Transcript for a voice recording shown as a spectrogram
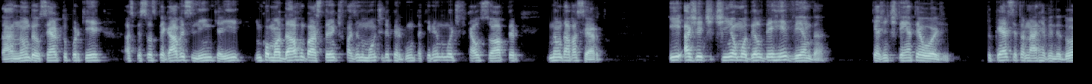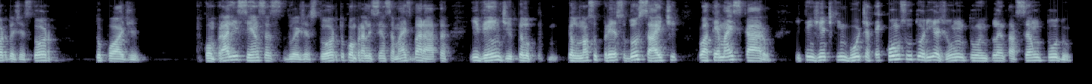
tá? Não deu certo porque as pessoas pegavam esse link aí, incomodavam bastante, fazendo um monte de pergunta, querendo modificar o software, não dava certo. E a gente tinha o modelo de revenda, que a gente tem até hoje. Tu quer se tornar revendedor do gestor? Tu pode comprar licenças do e-gestor, tu compra a licença mais barata e vende pelo, pelo nosso preço do site ou até mais caro. E tem gente que embute até consultoria junto, implantação, tudo.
